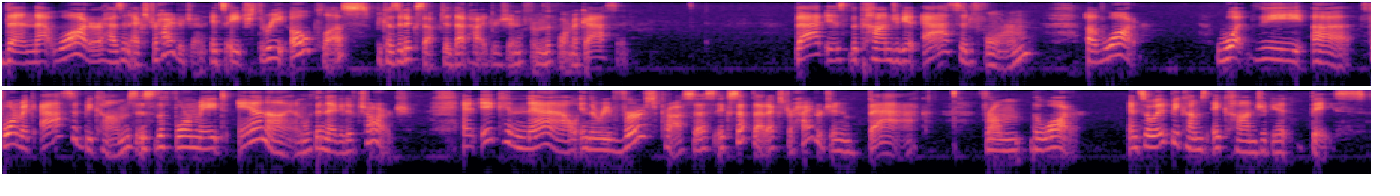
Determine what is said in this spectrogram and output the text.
then that water has an extra hydrogen. It's H3O plus because it accepted that hydrogen from the formic acid. That is the conjugate acid form of water. What the uh, formic acid becomes is the formate anion with a negative charge. And it can now, in the reverse process, accept that extra hydrogen back from the water. And so it becomes a conjugate base.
